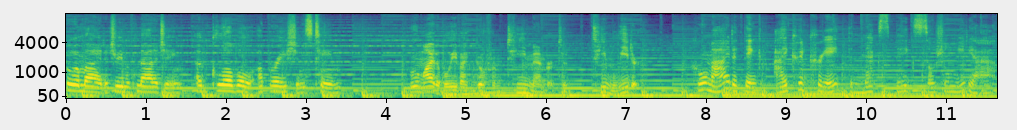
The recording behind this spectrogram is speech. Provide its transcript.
Who am I to dream of managing a global operations team? Who am I to believe I can go from team member to team leader? Who am I to think I could create the next big social media app?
